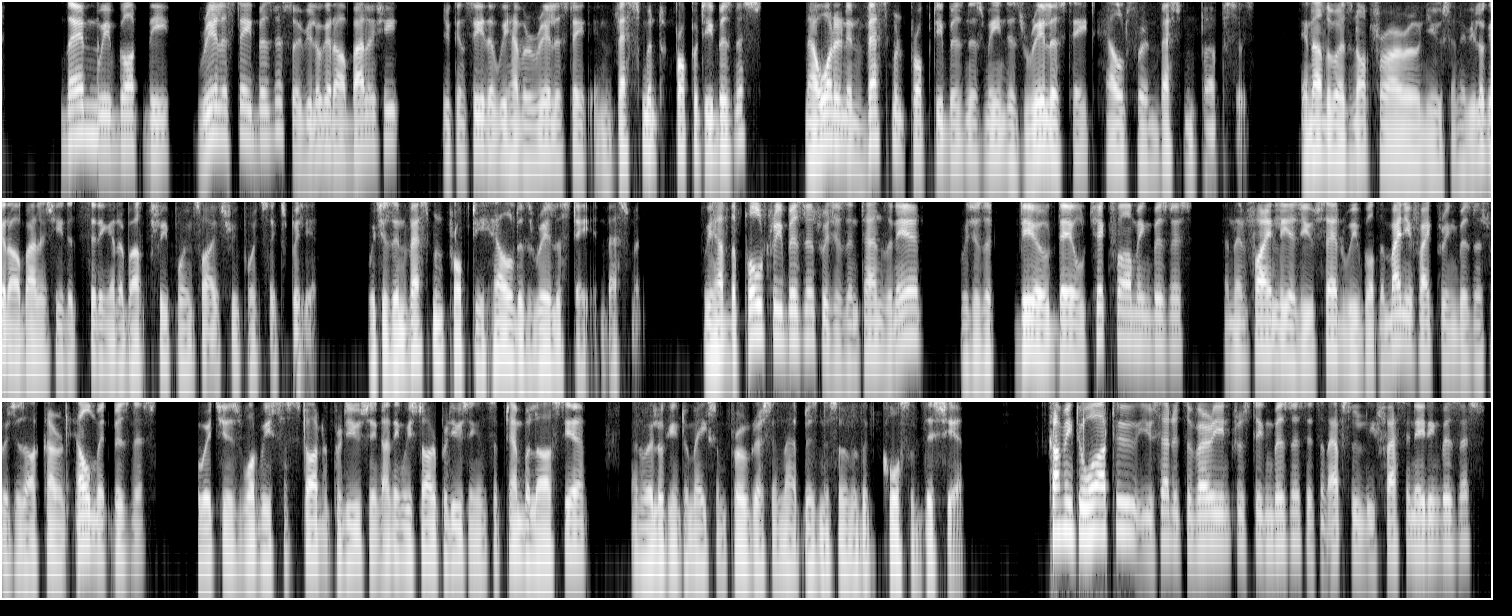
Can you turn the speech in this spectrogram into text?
Then we've got the real estate business. So if you look at our balance sheet, you can see that we have a real estate investment property business. Now, what an investment property business means is real estate held for investment purposes. In other words, not for our own use. And if you look at our balance sheet, it's sitting at about 3.5, 3.6 billion, which is investment property held as real estate investment. We have the poultry business, which is in Tanzania, which is a day old chick farming business. And then finally, as you've said, we've got the manufacturing business, which is our current helmet business, which is what we started producing. I think we started producing in September last year, and we're looking to make some progress in that business over the course of this year. Coming to Watu, you said it's a very interesting business. It's an absolutely fascinating business.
